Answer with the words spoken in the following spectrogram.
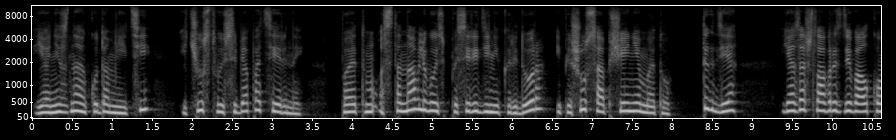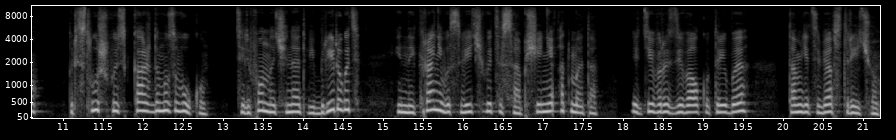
Я не знаю, куда мне идти и чувствую себя потерянной, поэтому останавливаюсь посередине коридора и пишу сообщение Мэту. «Ты где?» Я зашла в раздевалку. Прислушиваюсь к каждому звуку. Телефон начинает вибрировать, и на экране высвечивается сообщение от Мэта. «Иди в раздевалку 3Б, там я тебя встречу.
